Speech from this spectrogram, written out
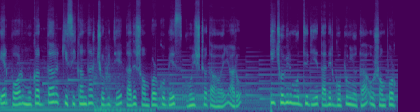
এরপর মুকাদ্দার কি সিকান্দার ছবিতে তাদের সম্পর্ক বেশ ঘনিষ্ঠতা হয় আরও। এই ছবির মধ্যে দিয়ে তাদের গোপনীয়তা ও সম্পর্ক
